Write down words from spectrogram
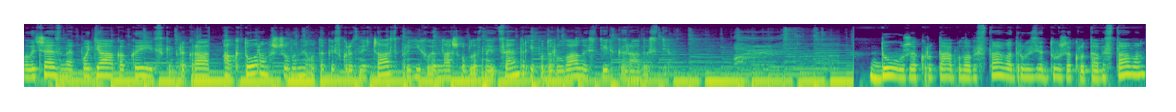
Величезна подяка київським прекрасним акторам, що вони у такий скрутний час приїхали в наш обласний центр і подарували стільки радості. Дуже крута була вистава, друзі, дуже крута вистава.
